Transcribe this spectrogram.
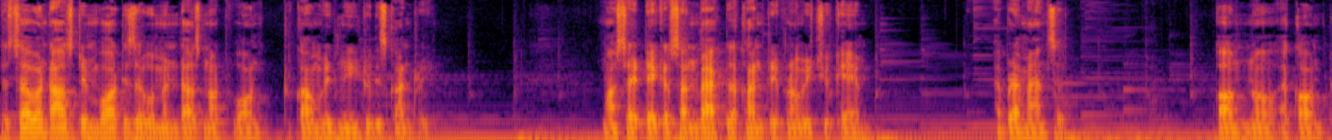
The servant asked him, What is a woman does not want to come with me to this country? Must I take your son back to the country from which you came? Abraham answered, On no, account.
